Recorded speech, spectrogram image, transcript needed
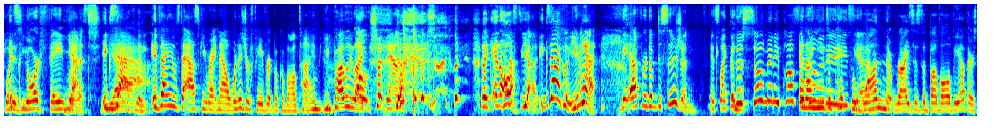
What is your favorite? Yes, exactly. Yeah. If I was to ask you right now, what is your favorite book of all time? You'd probably like oh, shut down. Exactly. Like and also yeah, exactly. You can't. The effort of decision. It's like there's so many possibilities And. I need to pick the Yeah. one that rises above all the others.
